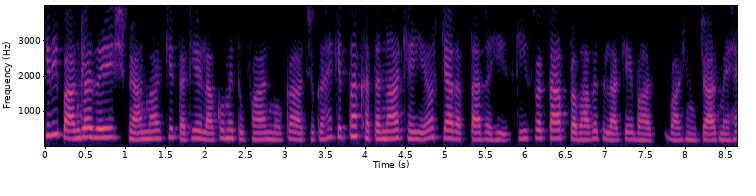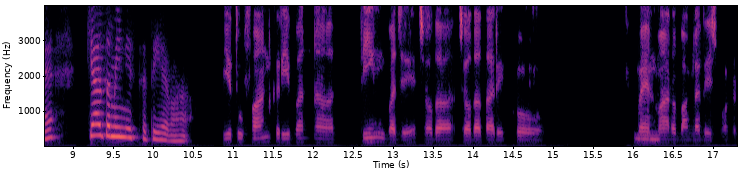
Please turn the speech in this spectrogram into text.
किरी बांग्लादेश, म्यांमार के तटीय इलाकों में तूफ़ान मौका आ चुका है। कितना खतरनाक है ये और क्या रफ्तार रही इसकी? इस वक्त आप प्रभावित इलाके भाषणचार में हैं। क्या जमीनी स्थिति है वहाँ? ये तूफ़ान करीबन तीन बजे चौदह चौदह तारीख को म्यांमार और बांग्लादेश बॉर्डर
